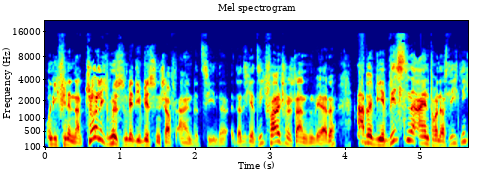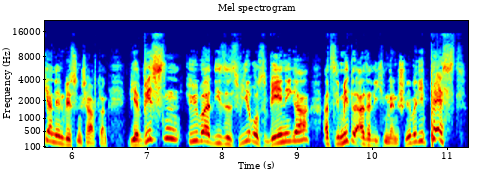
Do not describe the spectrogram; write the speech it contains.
Und ich finde, natürlich müssen wir die Wissenschaft einbeziehen, dass ich jetzt nicht falsch verstanden werde. Aber wir wissen einfach, und das liegt nicht an den Wissenschaftlern, wir wissen über dieses Virus weniger als die mittelalterlichen Menschen über die Pest.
